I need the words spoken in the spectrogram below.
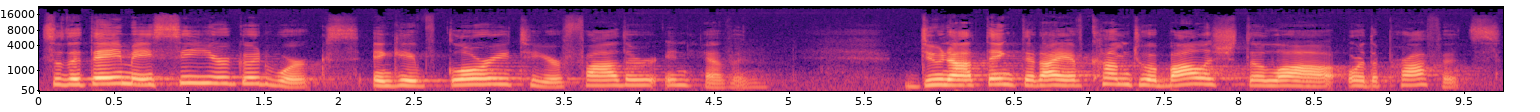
so that they may see your good works and give glory to your Father in heaven. Do not think that I have come to abolish the law or the prophets.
